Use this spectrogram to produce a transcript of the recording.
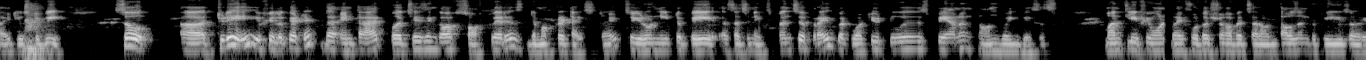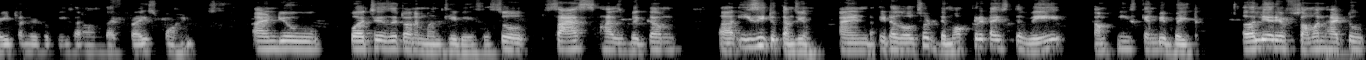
uh, it used to be. So uh, today, if you look at it, the entire purchasing of software is democratized, right? So you don't need to pay uh, such an expensive price, but what you do is pay on an ongoing basis. Monthly, if you want to buy Photoshop, it's around 1000 rupees or 800 rupees around that price point, and you purchase it on a monthly basis. So SaaS has become uh, easy to consume and it has also democratized the way companies can be built. Earlier, if someone had to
